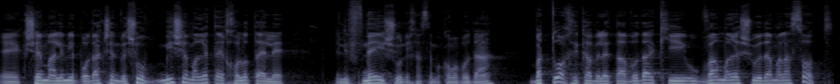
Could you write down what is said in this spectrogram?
אה, כשמעלים ל production, ושוב, מי שמראה את היכולות האלה לפני שהוא נכנס למקום עבודה, בטוח יקבל את העבודה, כי הוא כבר מראה שהוא יודע מה לעשות.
